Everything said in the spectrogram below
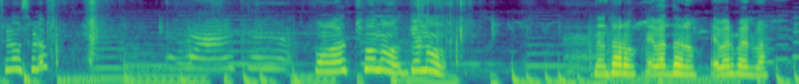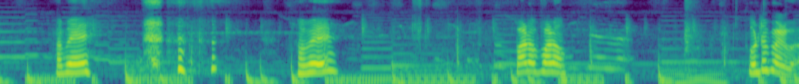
ছোড়ো ছোড়ো। পারছ না, কেন? না ধরো এবার ধরো এবার পারবা হবে? হবে? পারো পারো। কোনটা পারবা?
